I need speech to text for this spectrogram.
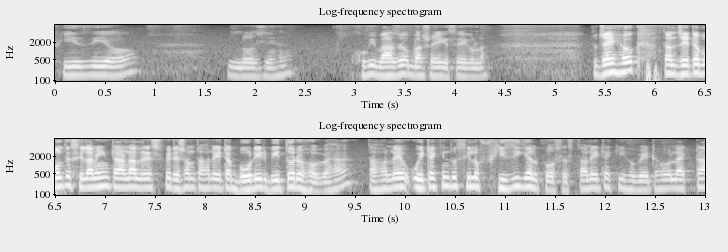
ফিজিওলজি হ্যাঁ? খুবই বাজে অভ্যাস হয়ে গেছে এগুলো। তো যাই হোক, তাহলে যেটা বলতেছিলাম ইন্টারনাল রেসপিরেশন তাহলে এটা বডির ভিতরে হবে হ্যাঁ? তাহলে ওইটা কিন্তু ছিল ফিজিক্যাল প্রসেস তাহলে এটা কি হবে? এটা হলো একটা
